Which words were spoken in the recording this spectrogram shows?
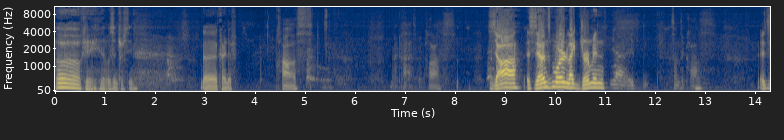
Oh, okay, that was interesting. Uh, kind of. Klaus. Not Klaus, but Klaus. Ja, it sounds more like German. Yeah, it's Santa Claus. It's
